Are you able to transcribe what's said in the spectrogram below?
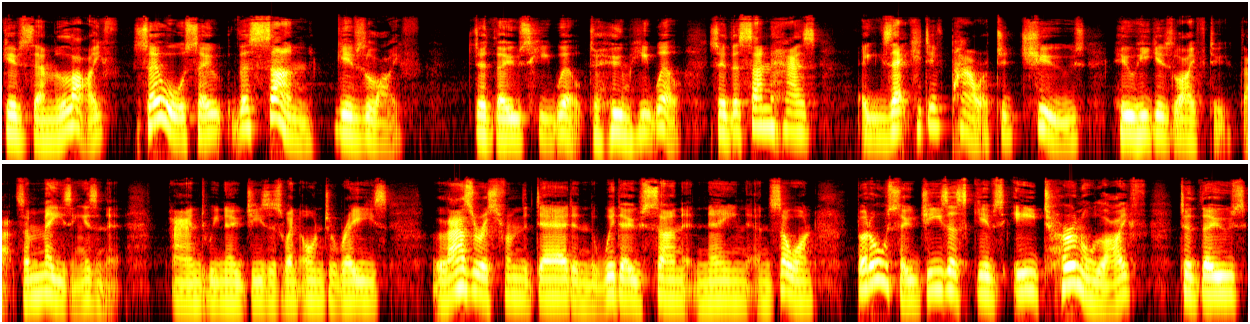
gives them life, so also the Son gives life to those he will, to whom he will. So the Son has executive power to choose who he gives life to. That's amazing, isn't it? And we know Jesus went on to raise Lazarus from the dead and the widow's son at Nain and so on. But also, Jesus gives eternal life to those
